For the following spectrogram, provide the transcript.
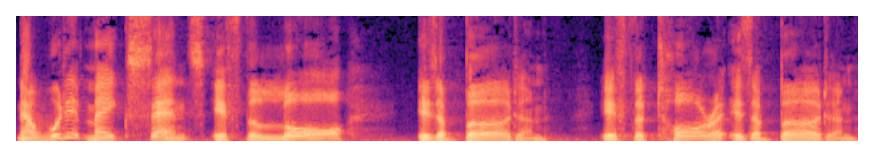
Now, would it make sense if the law is a burden, if the Torah is a burden,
